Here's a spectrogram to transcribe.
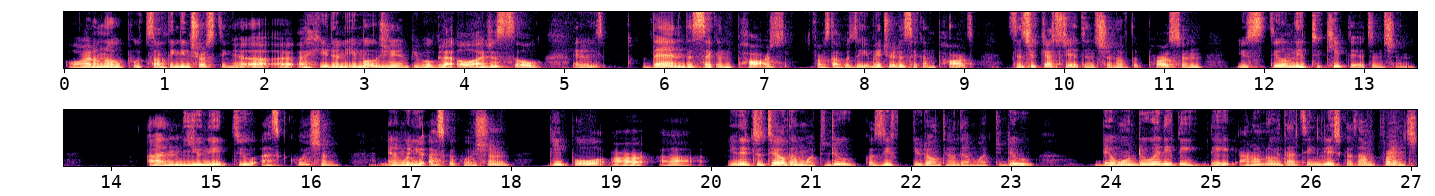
Or I don't know, put something interesting, a, a, a hidden emoji, and people be like, oh, I just saw. Anyways, then the second part, first that was the imagery, the second part, since you catch the attention of the person, you still need to keep the attention. And you need to ask a question. And when you ask a question, people are uh, you need to tell them what to do because if you don't tell them what to do they won't do anything. They i don't know if that's english because i'm french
